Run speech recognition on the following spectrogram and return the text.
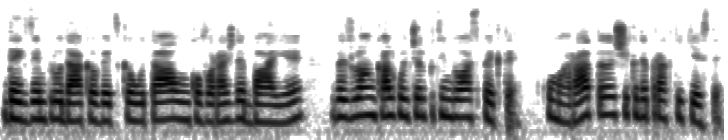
De exemplu, dacă veți căuta un covoraj de baie, veți lua în calcul cel puțin două aspecte, cum arată și cât de practic este.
